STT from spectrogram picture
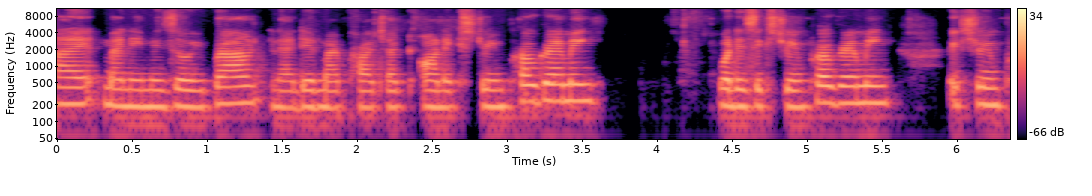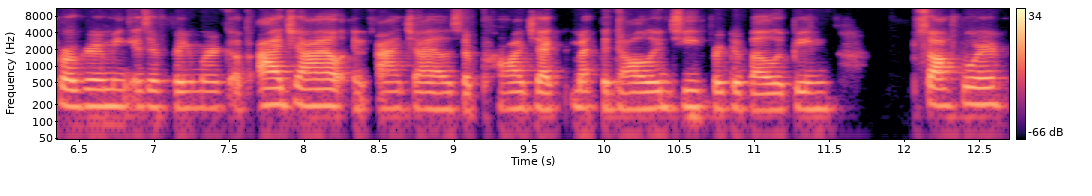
Hi, my name is Zoe Brown, and I did my project on extreme programming. What is extreme programming? Extreme programming is a framework of Agile, and Agile is a project methodology for developing software.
